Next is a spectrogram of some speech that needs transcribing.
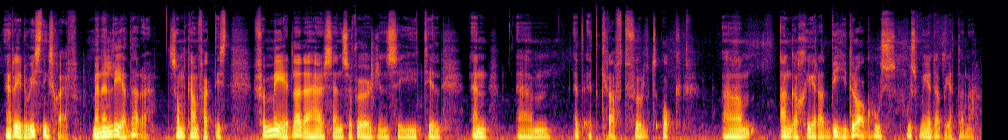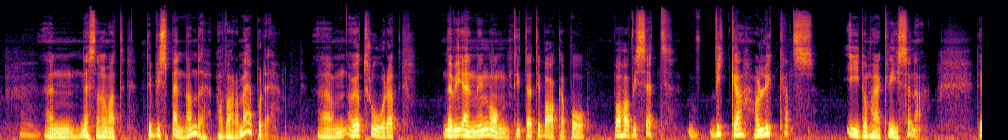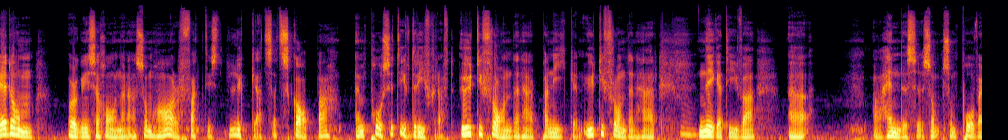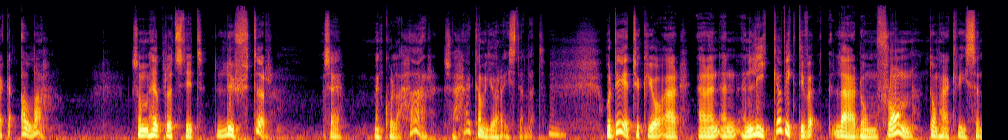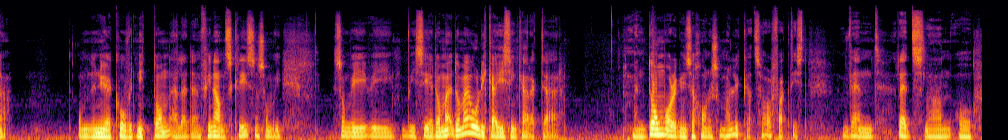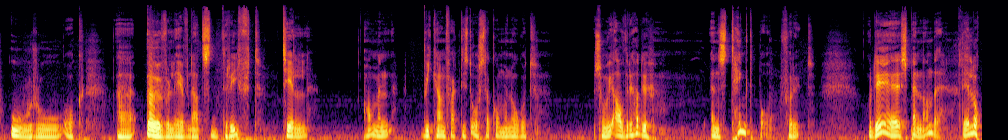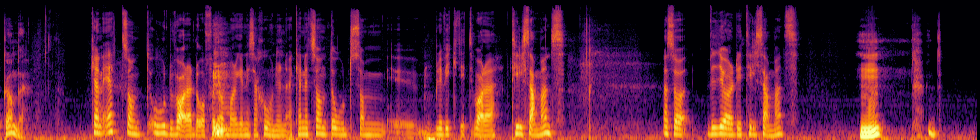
en redovisningschef, men en ledare som kan faktiskt förmedla det här sense of urgency till en, ehm, ett, ett kraftfullt och um, engagerat bidrag hos, hos medarbetarna. Mm. En, nästan som att det blir spännande att vara med på det. Ehm, och jag tror att när vi än en gång tittar tillbaka på vad har vi sett? Vilka har lyckats i de här kriserna? Det är de organisationerna som har faktiskt lyckats att skapa en positiv drivkraft utifrån den här paniken, utifrån den här Mm. negativa uh, ja, händelser som, som påverkar alla. Som helt plötsligt lyfter och säger men kolla här, så här kan vi göra istället. Mm. Och det tycker jag är, är en, en, en lika viktig lärdom från de här kriserna. Om det nu är covid-19 eller den finanskrisen som vi, som vi, vi, vi ser. De är, de är olika i sin karaktär. Men de organisationer som har lyckats har faktiskt vänt rädslan och oro och uh, överlevnadsdrift till ja, men vi kan faktiskt åstadkomma något som vi aldrig hade ens tänkt på förut. Och det är spännande. Det är lockande. Kan ett sånt ord vara då för de organisationerna? Kan ett sånt ord som eh, blir viktigt vara tillsammans? Alltså, vi gör det tillsammans. Mm.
